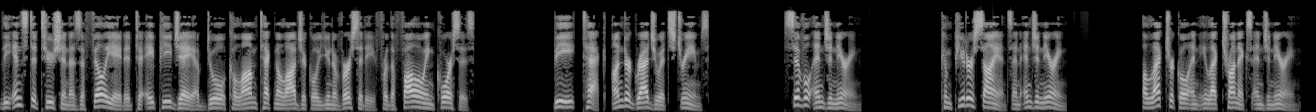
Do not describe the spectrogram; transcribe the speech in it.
The institution is affiliated to APJ Abdul Kalam Technological University for the following courses. B. Tech, undergraduate streams. Civil Engineering. Computer Science and Engineering. Electrical and Electronics Engineering.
